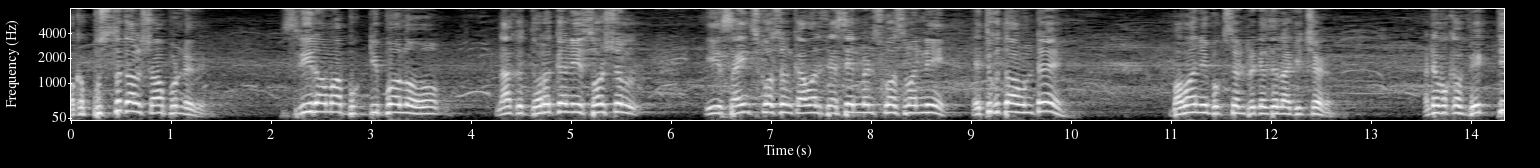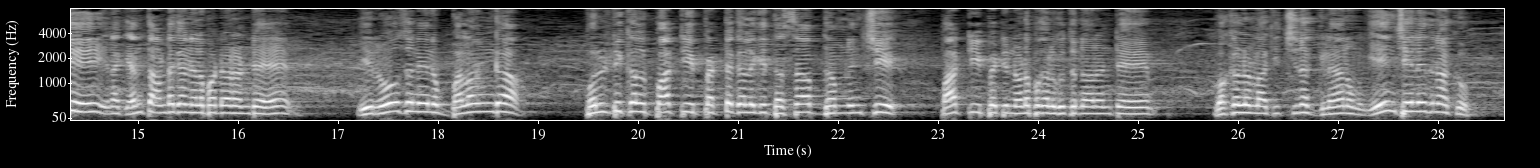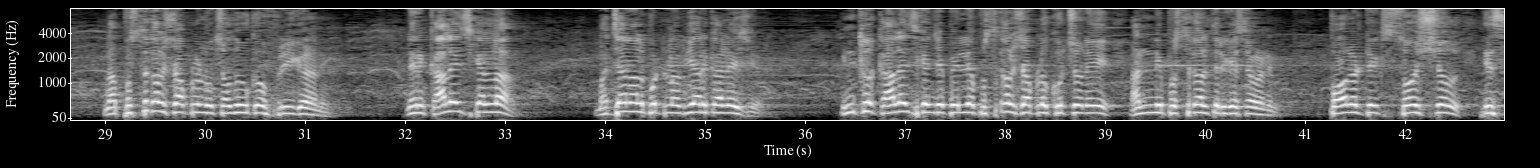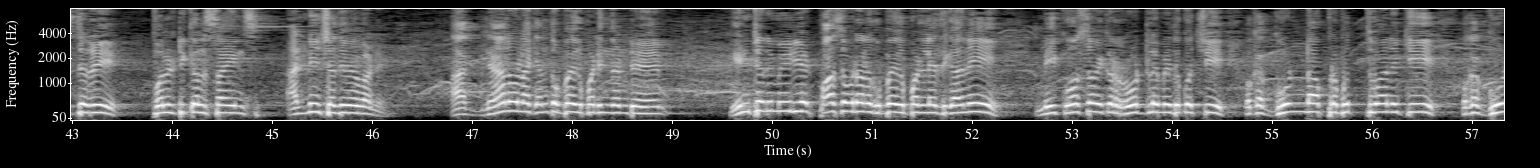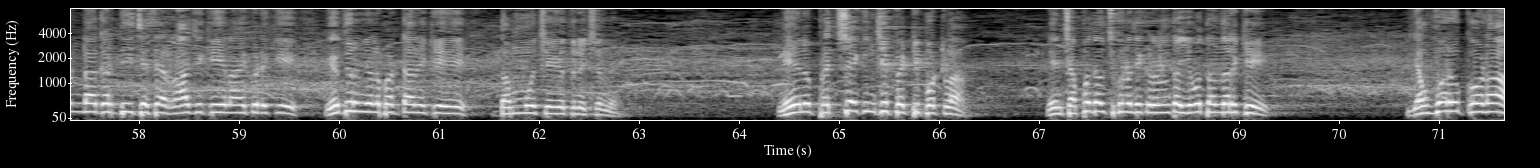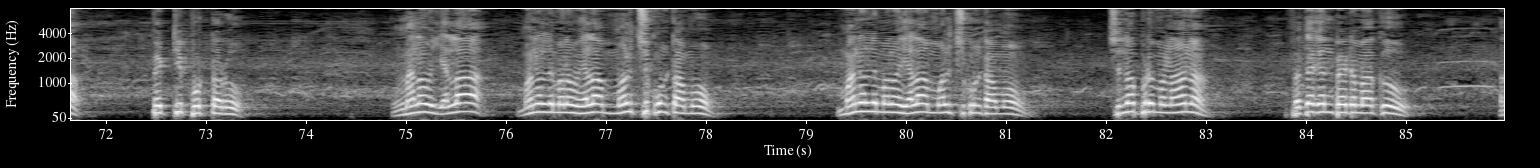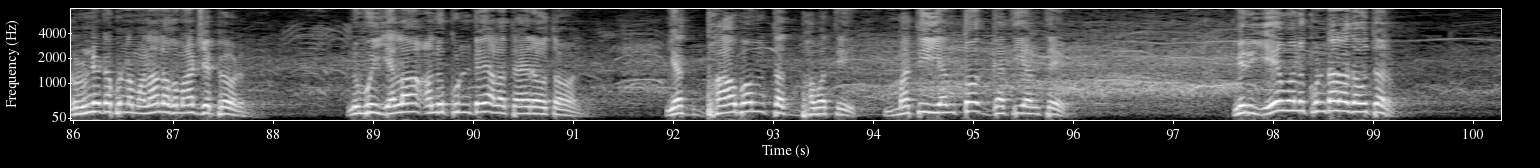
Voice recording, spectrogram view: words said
ఒక పుస్తకాల షాప్ ఉండేది. శ్రీరామ బుక్ డిపోలో నాకు దొరకని సోషల్ ఈ సైన్స్ కోసం కావాల్సిన అసైన్మెంట్స్ కోసం అన్ని ఎత్తుకుతా ఉంటే భవానీ బుక్ సెంటర్కి వెళ్తే నాకు ఇచ్చాడు. అంటే ఒక వ్యక్తి నాకు ఎంత అండగా నిలబడ్డాడంటే ఈరోజు నేను బలంగా పొలిటికల్ పార్టీ పెట్టగలిగి దశాబ్దం నుంచి పార్టీ పెట్టి నడపగలుగుతున్నానంటే ఒకళ్ళు నాకు ఇచ్చిన జ్ఞానం. ఏం చేయలేదు నాకు. నా పుస్తకాల షాప్లో నువ్వు చదువుకో ఫ్రీగా అని. నేను కాలేజీకి వెళ్ళా. మధ్యాహ్నాలు పుట్టిన విఆర్ కాలేజ్. ఇంట్లో కాలేజీకి అని చెప్పి వెళ్ళే పుస్తకాల షాప్లో కూర్చొని అన్ని పుస్తకాలు తిరిగేసేవాడిని. Politics social history political science అన్ని చదివేవాడిని. ఆ జ్ఞానం నాకు ఎంత ఉపయోగపడిందంటే ఇంటర్మీడియట్ పాస్ అవ్వడానికి ఉపయోగపడలేదు కానీ మీకోసం ఇక్కడ రోడ్ల మీదకి వచ్చి ఒక గూండా ప్రభుత్వానికి ఒక గూండా గర్దీ చేసే రాజకీయ నాయకుడికి ఎదురు నిలబడటానికి దమ్ము చేయూతనిచ్చింది. నేను ప్రత్యేకించి పెట్టి పొట్ల. నేను చెప్పదలుచుకున్నది ఇక్కడ ఉన్న యువత అందరికీ ఎవ్వరు కూడా పెట్టి పుట్టరు. మనం ఎలా మనల్ని మనం ఎలా మలుచుకుంటామో మనల్ని మనం ఎలా మలుచుకుంటామో. చిన్నప్పుడు మా నాన్న ఫతగన్పేట మాకు అక్కడ ఉండేటప్పుడు మా నాన్న ఒక మాట చెప్పేవాడు. నువ్వు ఎలా అనుకుంటే అలా తయారవుతావు అని. యద్భావం తద్భవతి మతి ఎంతో గతి అంతే. మీరు ఏమనుకుంటారో అది అవుతారు.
